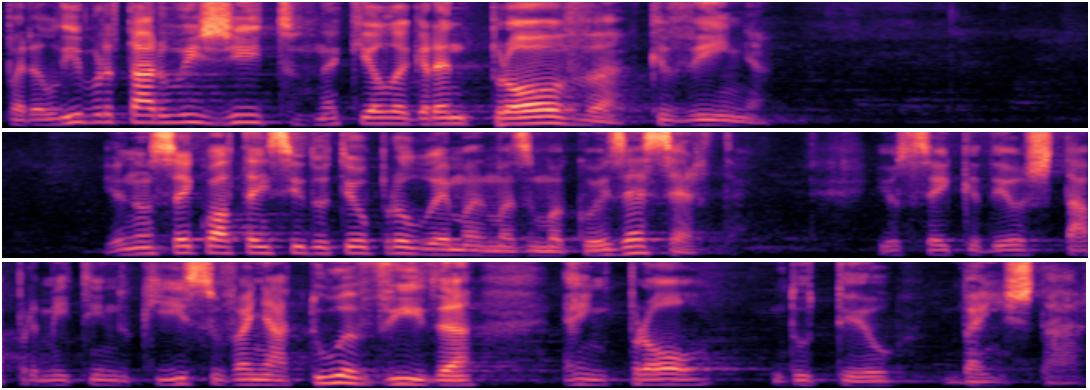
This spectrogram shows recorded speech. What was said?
para libertar o Egito naquela grande prova que vinha. Eu não sei qual tem sido o teu problema, mas uma coisa é certa. Eu sei que Deus está permitindo que isso venha à tua vida em prol do teu bem-estar.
